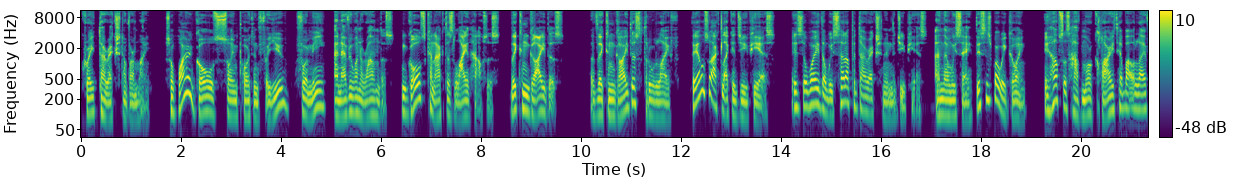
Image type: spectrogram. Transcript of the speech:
great direction of our mind. So, why are goals so important for you, for me, and everyone around us? Goals can act as lighthouses. They can guide us. They can guide us through life. They also act like a GPS. It's the way that we set up a direction in the GPS, and then we say, This is where we're going. It helps us have more clarity about our life.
